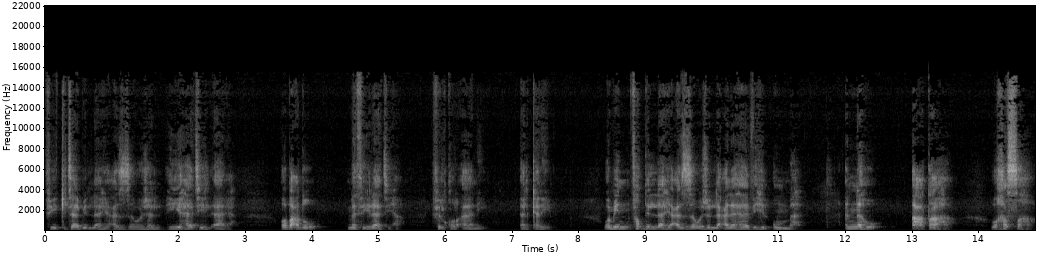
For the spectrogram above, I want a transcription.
في كتاب الله عز وجل هي هذه الآية وبعض مثيلاتها في القرآن الكريم. ومن فضل الله عز وجل على هذه الأمة أنه أعطاها وخصها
